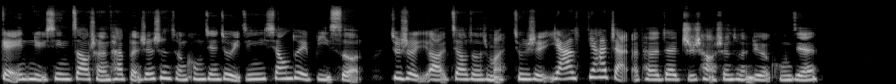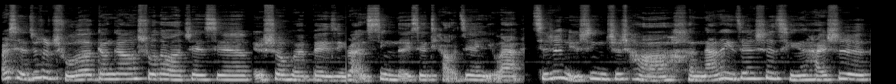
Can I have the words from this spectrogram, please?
给女性造成它本身生存空间就已经相对闭塞了。就是要叫做什么？就是压压窄了他在职场生存这个空间。而且就是除了刚刚说到的这些社会背景、软性的一些条件以外，其实女性职场很难的一件事情，还是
